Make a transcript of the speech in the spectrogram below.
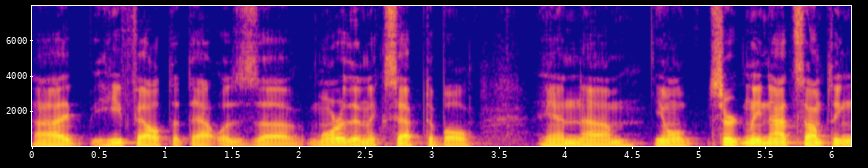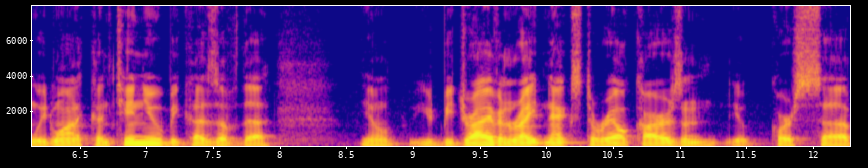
uh, he felt that that was uh, more than acceptable. And, um, you know, certainly not something we'd want to continue because of the, you know, you'd be driving right next to rail cars and, of course, uh,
